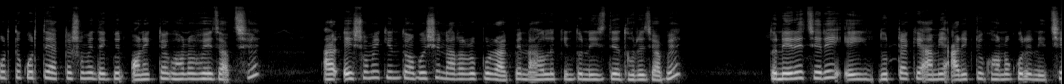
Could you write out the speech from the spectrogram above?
করতে করতে একটা সময় দেখবেন অনেকটা ঘন হয়ে যাচ্ছে। আর এই সময় কিন্তু অবশ্যই নাড়ার উপর রাখবে না হলে কিন্তু নিচ দিয়ে ধরে যাবে। তো নেড়ে চেড়ে এই দুধটাকে আমি আরেকটু ঘন করে নিচ্ছি।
